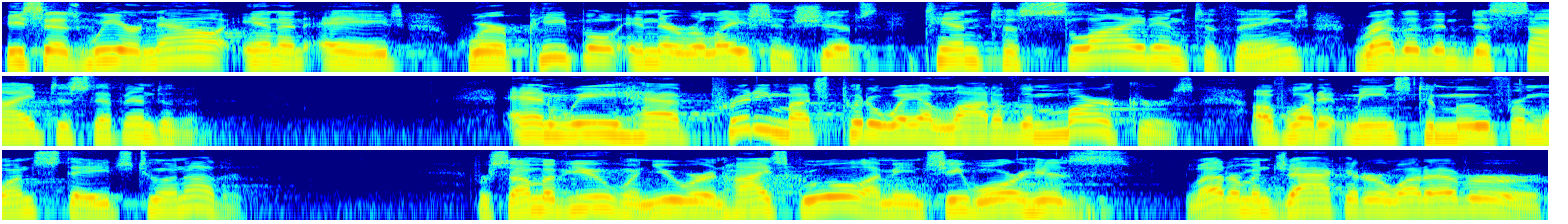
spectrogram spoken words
He says, We are now in an age where people in their relationships tend to slide into things rather than decide to step into them and we have pretty much put away a lot of the markers of what it means to move from one stage to another. For some of you, when you were in high school, I mean, she wore his Letterman jacket or whatever, or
